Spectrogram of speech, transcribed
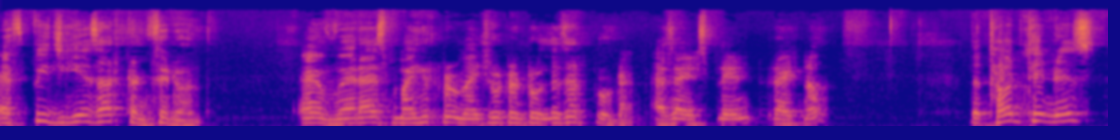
fpgas are configured uh, whereas micro microcontrollers are programmed as i explained right now. The third thing is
